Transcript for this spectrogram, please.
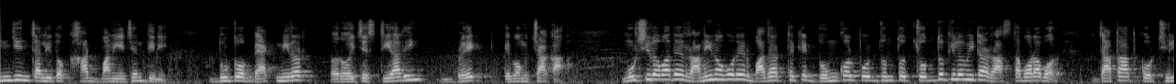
ইঞ্জিন চালিত খাট বানিয়েছেন তিনি। দুটো ব্যাক মিরর, রয়েছে স্টিয়ারিং ব্রেক এবং চাকা। মুর্শিদাবাদের রানীনগরের বাজার থেকে ডোমকল পর্যন্ত চোদ্দ কিলোমিটার রাস্তা বরাবর যাতায়াত করছিল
